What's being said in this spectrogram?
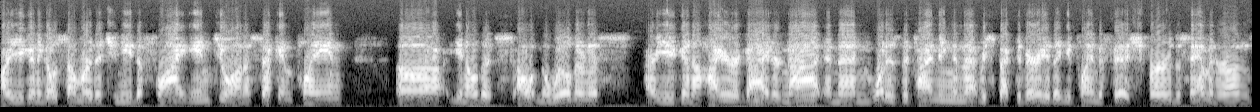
Are you going to go somewhere that you need to fly into on a second plane? Uh, you know, that's out in the wilderness. Are you going to hire a guide or not? And then what is the timing in that respective area that you plan to fish for the salmon runs?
